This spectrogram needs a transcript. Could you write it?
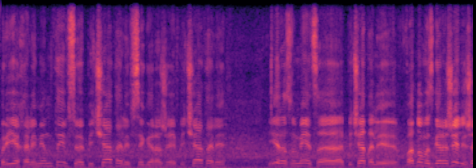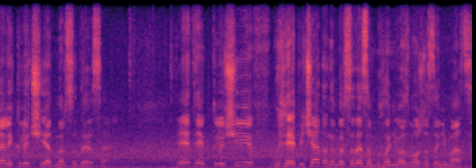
приехали менты, все опечатали, все гаражи опечатали. И, разумеется, опечатали... В одном из гаражей лежали ключи от Мерседеса. Эти ключи были опечатаны, Мерседесом было невозможно заниматься.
